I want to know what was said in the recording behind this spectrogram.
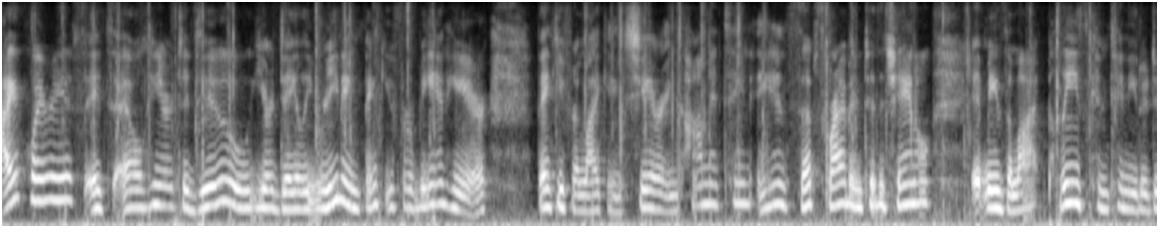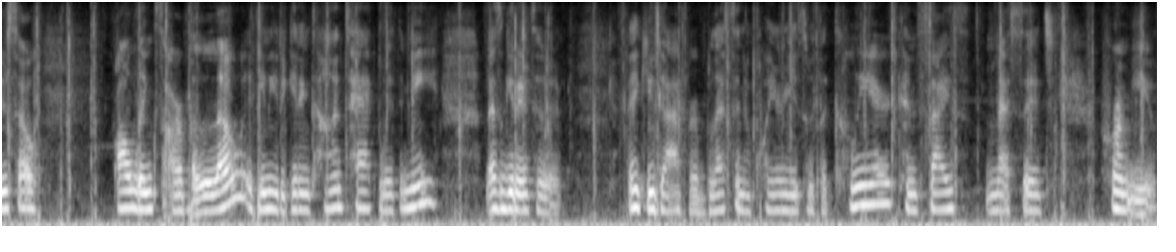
Hi, Aquarius. It's Elle here to do your daily reading. Thank you for being here. Thank you for liking, sharing, commenting, and subscribing to the channel. It means a lot. Please continue to do so. All links are below if you need to get in contact with me. Let's get into it. Thank you, God, for blessing Aquarius with a clear, concise message from you.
